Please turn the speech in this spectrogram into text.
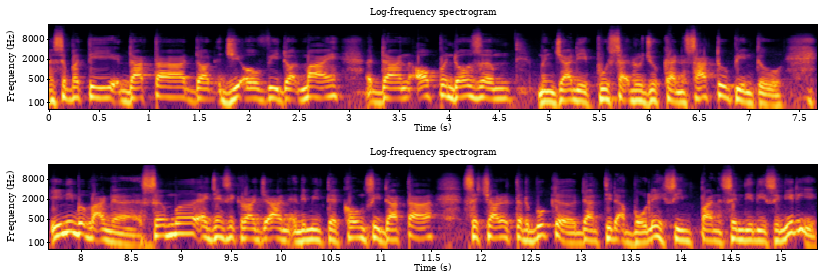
seperti data.gov.my data.my dan OpenDOSM menjadi pusat rujukan satu pintu. Ini bermakna semua agensi kerajaan diminta kongsi data secara terbuka dan tidak boleh simpan sendiri-sendiri.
